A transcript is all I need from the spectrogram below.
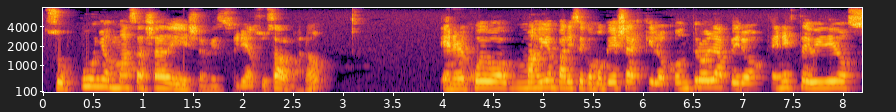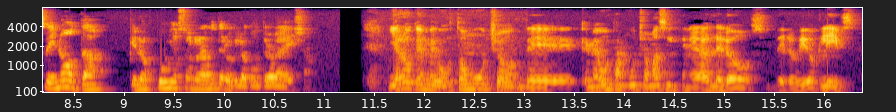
sus puños más allá de ella, que serían sus armas, ¿no? En el juego más bien parece como que ella es que lo controla, pero en este video se nota que los puños son realmente lo que lo controla ella. Y algo que me gustó mucho, de, que me gusta mucho más en general de los, de los videoclips,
